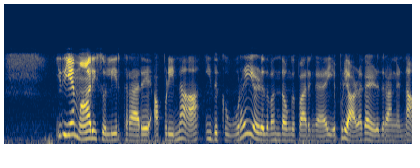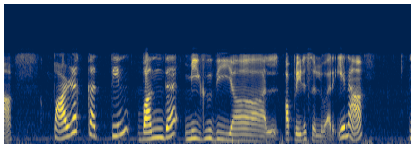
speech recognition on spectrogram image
இது ஏன் மாறி சொல்லியிருக்கிறாரு அப்படின்னா இதுக்கு உரை எழுத வந்தவங்க பாருங்க எப்படி அழகா எழுதுறாங்கன்னா பழக்கத்தின் வந்த மிகுதியால் அப்படின்னு சொல்லுவார். ஏன்னா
